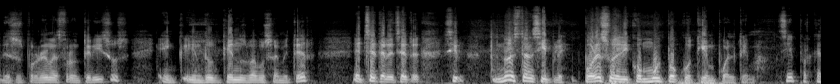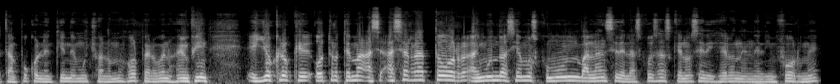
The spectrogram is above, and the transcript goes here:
de sus problemas fronterizos, en, en qué nos vamos a meter, etcétera, etcétera. no es tan simple, por eso dedicó muy poco tiempo al tema. Sí, porque tampoco lo entiende mucho a lo mejor, pero bueno, en fin, eh, yo creo que otro tema, hace, hace rato, Raimundo, hacíamos como un balance de las cosas que no se dijeron en el informe,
